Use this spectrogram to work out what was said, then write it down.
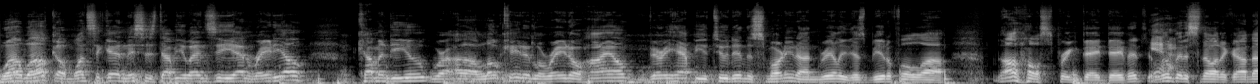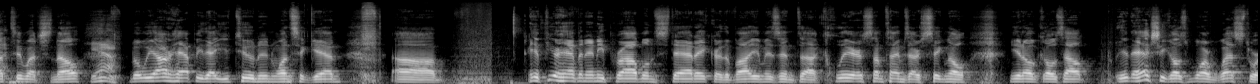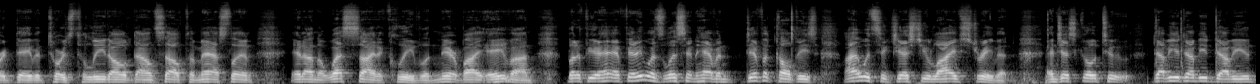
Well, welcome once again. This is WNZN Radio coming to you. We're uh, located in Lorain, Ohio. Very happy you tuned in this morning on really this beautiful. Uh, almost spring day, David. A little bit of snow on the ground, not too much snow. Yeah. But we are happy that you tuned in once again. Uh, if you're having any problems, static, or the volume isn't uh, clear, sometimes our signal, you know, goes out. It actually goes more westward, David, towards Toledo, down south to Massillon, and on the west side of Cleveland, nearby mm-hmm. Avon. But if you if anyone's listening having difficulties, I would suggest you live stream it and just go to www.wnzn.org.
